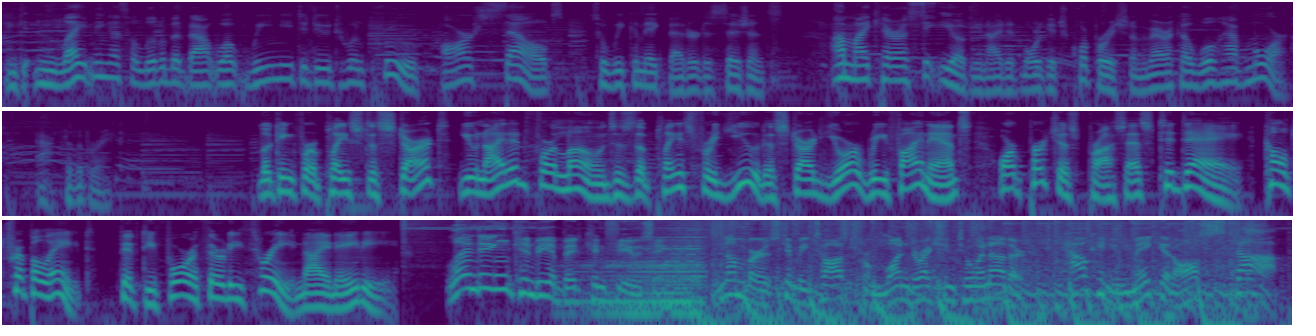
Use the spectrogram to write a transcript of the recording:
and enlightening us a little bit about what we need to do to improve ourselves so we can make better decisions. I'm Mike Harris, CEO of United Mortgage Corporation of America. We'll have more after the break. Looking for a place to start? United for Loans is the place for you to start your refinance or purchase process today. Call 888 5433 980. Lending can be a bit confusing. Numbers can be tossed from one direction to another. How can you make it all stop?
